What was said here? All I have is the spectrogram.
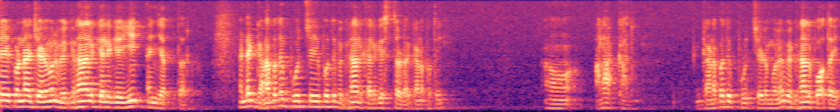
చేయకుండా చేయడం వల్ల విఘ్నాలు కలిగాయి అని చెప్తారు. అంటే గణపతి పూజ చేయకపోతే విఘ్నాలు కలిగిస్తాడా గణపతి? అలా కాదు. గణపతి పూజ చేయడం వల్ల విఘ్నాలు పోతాయి.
